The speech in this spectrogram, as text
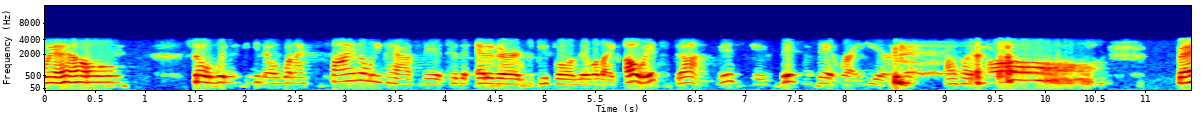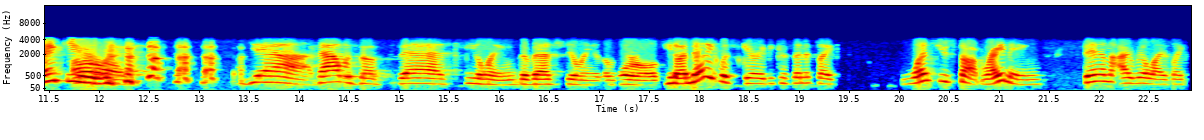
well. So when you know when I finally passed it to the editor and to people, and they were like, "Oh, it's done. This is this is it right here." I was like, "Oh, Thank you. Oh. yeah, that was the best feeling, the best feeling in the world." You know, and then it was scary because then it's like, once you stop writing, then I realized like,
